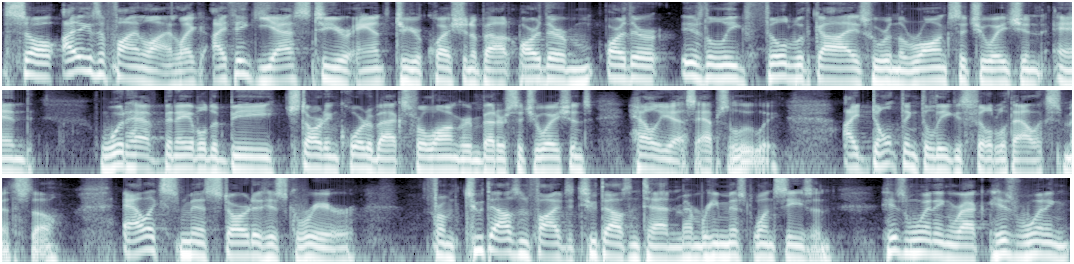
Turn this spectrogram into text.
So I think it's a fine line. Like I think yes to your answer to your question about are there are there is the league filled with guys who are in the wrong situation and would have been able to be starting quarterbacks for longer in better situations? Hell yes, absolutely. I don't think the league is filled with Alex Smiths though. Alex Smith started his career from 2005 to 2010. Remember, he missed one season. His winning rec- his winning,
